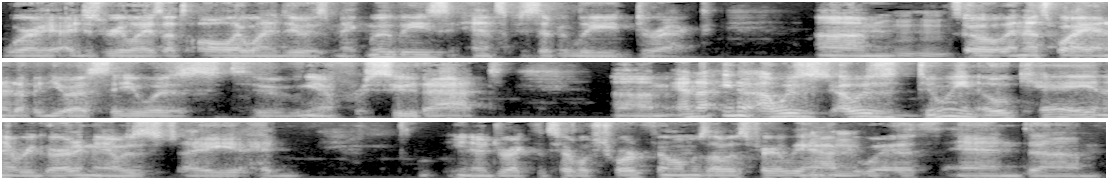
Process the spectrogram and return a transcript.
where i just realized that's all i want to do is make movies and specifically direct um, mm-hmm. so and that's why i ended up at usc was to you know pursue that um, and I, you know i was i was doing okay in that regard i mean i was i had you know directed several short films i was fairly happy mm-hmm. with and um,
